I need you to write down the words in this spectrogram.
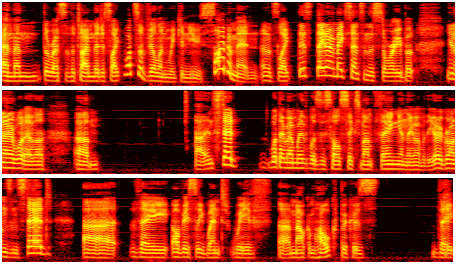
and then the rest of the time they're just like what's a villain we can use? Cybermen! And it's like this they don't make sense in this story but you know whatever. Um uh, instead what they went with was this whole six month thing and they went with the ogrons instead. Uh they obviously went with uh, malcolm Hulke because they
